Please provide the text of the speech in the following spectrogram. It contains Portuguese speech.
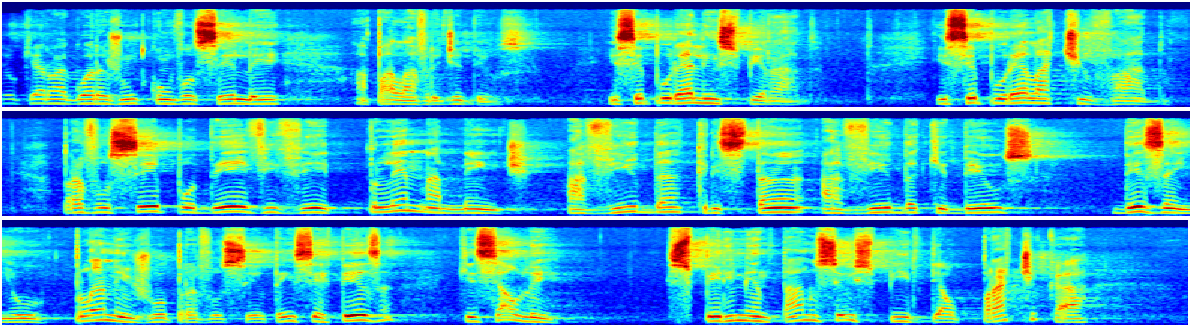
Eu quero agora, junto com você, ler a palavra de Deus. E ser por ela inspirado. E ser por ela ativado, para você poder viver plenamente a vida cristã, a vida que Deus desenhou, planejou para você. Eu tenho certeza que se ao ler, experimentar no seu espírito e ao praticar,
